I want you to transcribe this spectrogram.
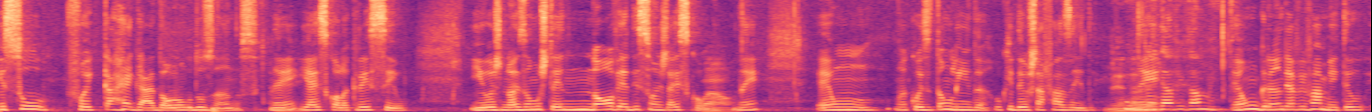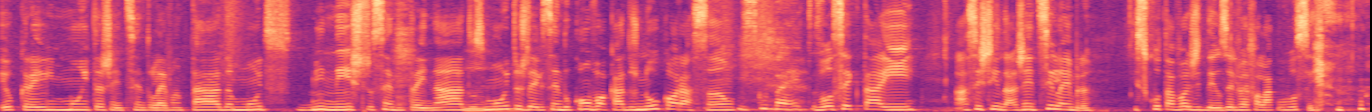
isso foi carregado ao longo dos anos, né? E a escola cresceu. E hoje nós vamos ter nove edições da escola, Uau. né? É um, uma coisa tão linda o que Deus está fazendo. Verdade. Um grande avivamento. É um grande avivamento. Eu, eu creio em muita gente sendo levantada, muitos ministros sendo treinados, uhum. muitos deles sendo convocados no coração. Descobertos. Você que está aí assistindo a gente, se lembra, escuta a voz de Deus, ele vai falar com você.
